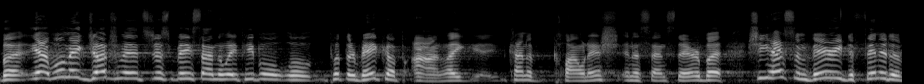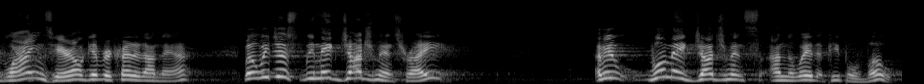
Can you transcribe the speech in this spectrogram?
But yeah, we'll make judgments just based on the way people will put their makeup on, like kind of clownish in a sense there. But she has some very definitive lines here. I'll give her credit on that. But we just, we make judgments, right? I mean, we'll make judgments on the way that people vote.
